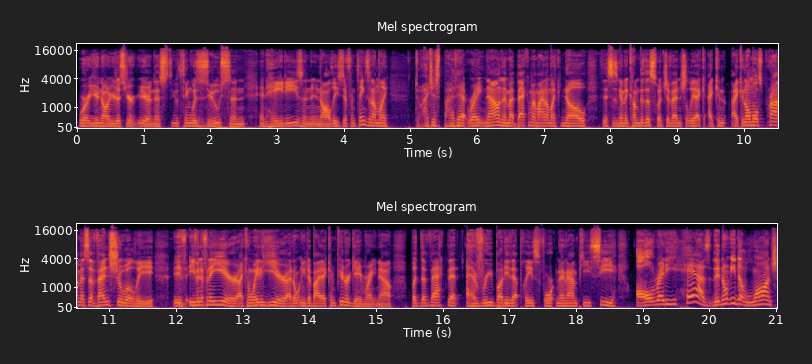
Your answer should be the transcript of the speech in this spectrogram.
where you know you're just you're, you're in this thing with Zeus and and Hades and, and all these different things, and I'm like. Do I just buy that right now? And in my back of my mind, I'm like, no, this is going to come to the Switch eventually. I, I can I can almost promise eventually, if, even if in a year, I can wait a year. I don't need to buy a computer game right now. But the fact that everybody that plays Fortnite on PC already has, they don't need to launch,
